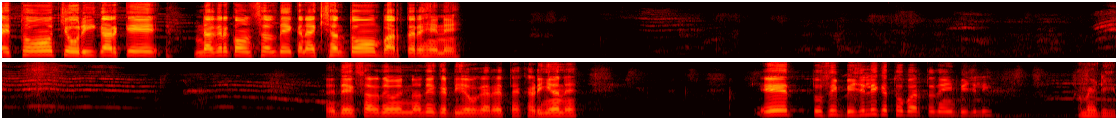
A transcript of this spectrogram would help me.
ਇੱਥੋਂ ਚੋਰੀ ਕਰਕੇ ਨਗਰ ਕੌਂਸਲ ਦੇ ਕਨੈਕਸ਼ਨ ਤੋਂ ਵਰਤ ਰਹੇ ਨੇ। ਇਹ ਦੇਖ ਸਕਦੇ ਹੋ ਇਹਨਾਂ ਦੀਆਂ ਗੱਡੀਆਂ ਵਗੈਰਾ ਇੱਥੇ ਖੜੀਆਂ ਨੇ। ਇਹ ਤੁਸੀਂ ਬਿਜਲੀ ਕਿੱਥੋਂ ਵਰਤਦੇ ਆਂ ਬਿਜਲੀ? ਕਮੇਟੀ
